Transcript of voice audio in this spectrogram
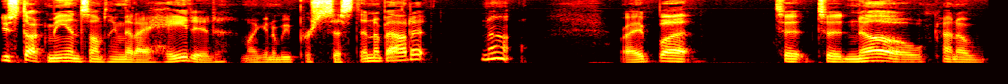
you stuck me in something that I hated, am I going to be persistent about it? No. Right? But to to know kind of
